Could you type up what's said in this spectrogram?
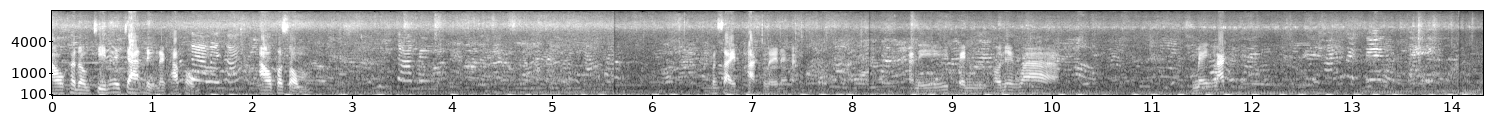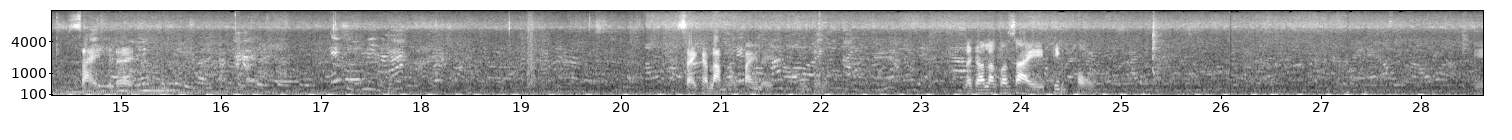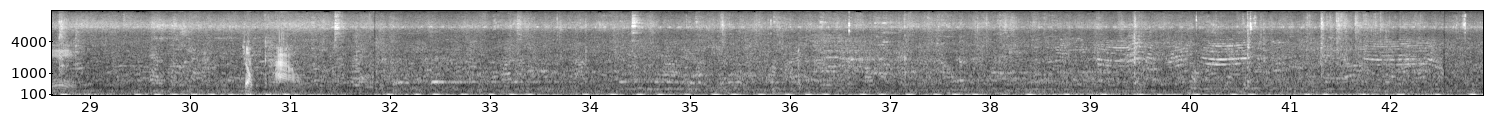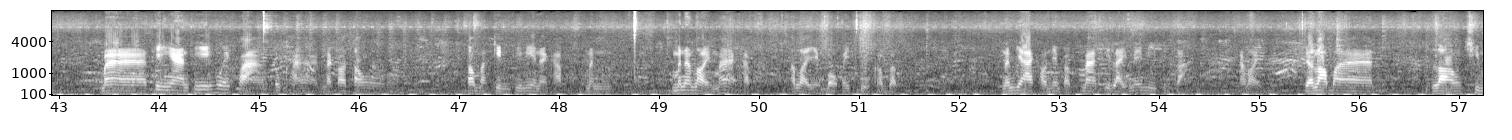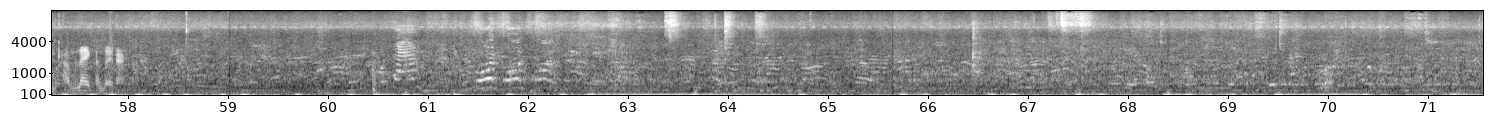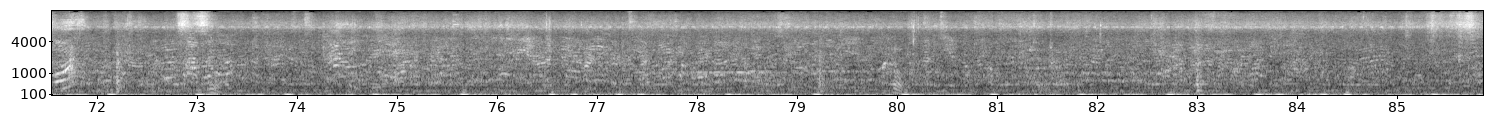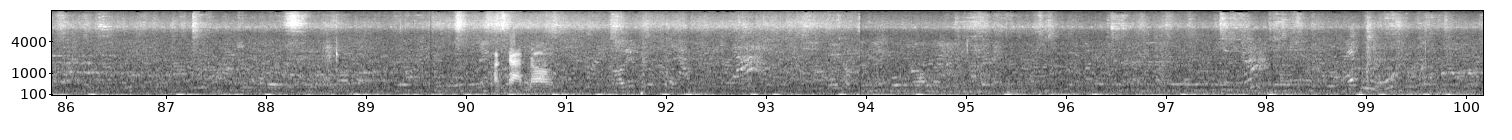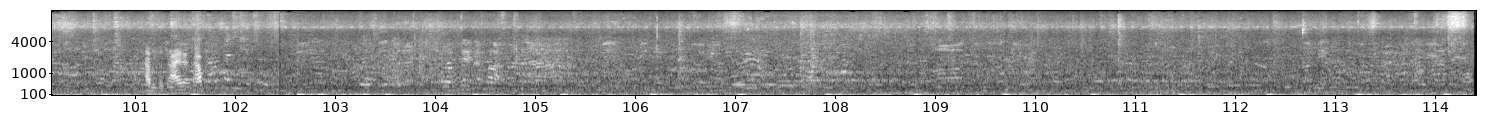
เอาขนมจีนให้จานหนึ่งนะครับผมอะไรคะเอาผสมที่จานหนึ่งมาใส่ผักเลยนะฮะอันนี้เป็นเขาเรียกว่า แมงลัก ใส่ไปเลยใส่กระหล่ำลงไปเลยนิดนึงแล้วก็เราก็ใส่พริกผง มาที่งานที่ห้วยขวางทุกครั้งแล้วก็ต้องต้องมากินที่นี่นะครับ มันมันอร่อยมากครับ อร่อยอย่างบอกไม่ถูกเขาแบบน้ำยาเขาเนี่ยแบบมาทีไรไม่มีผิดหวังอร่อย เดี๋ยวเรามาลองชิมคำแรกกันเลยนะายนะครับ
